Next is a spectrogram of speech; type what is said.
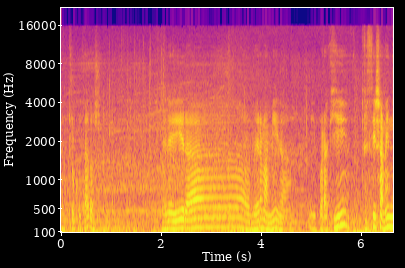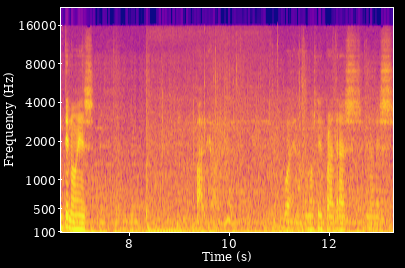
electrocutados. He de ir a ver a la amiga. Y por aquí, precisamente, no es. Vale. Bueno, vamos a ir para atrás, señores.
